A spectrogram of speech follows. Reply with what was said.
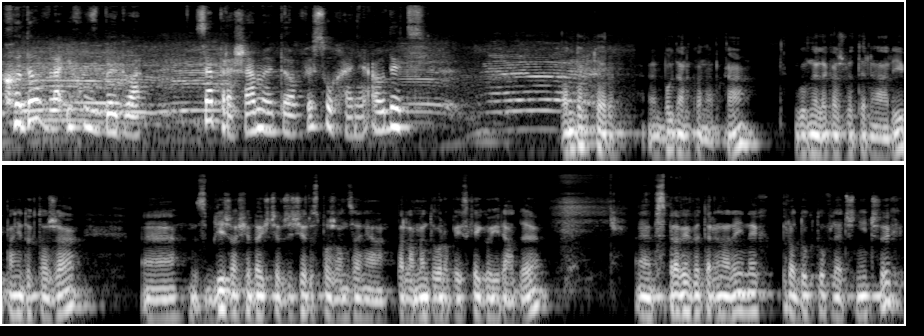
hodowla i chów bydła. Zapraszamy do wysłuchania audycji. Pan doktor Bogdan Konopka, główny lekarz weterynarii. Panie doktorze, e, zbliża się wejście w życie rozporządzenia Parlamentu Europejskiego i Rady e, w sprawie weterynaryjnych produktów leczniczych.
